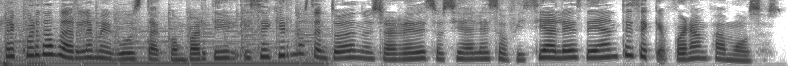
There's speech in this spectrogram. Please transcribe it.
Recuerda darle me gusta, compartir y seguirnos en todas nuestras redes sociales oficiales de antes de que fueran famosos.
